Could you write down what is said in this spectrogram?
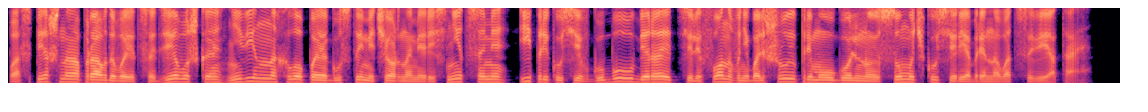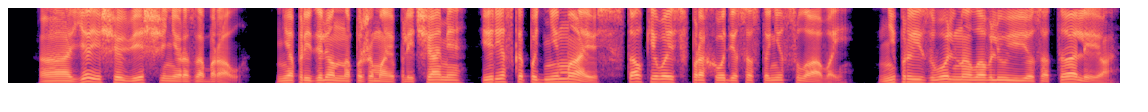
Поспешно оправдывается девушка, невинно хлопая густыми черными ресницами и, прикусив губу, убирает телефон в небольшую прямоугольную сумочку серебряного цвета. А я еще вещи не разобрал. Неопределенно пожимаю плечами и резко поднимаюсь, сталкиваясь в проходе со Станиславой. Непроизвольно ловлю ее за талию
